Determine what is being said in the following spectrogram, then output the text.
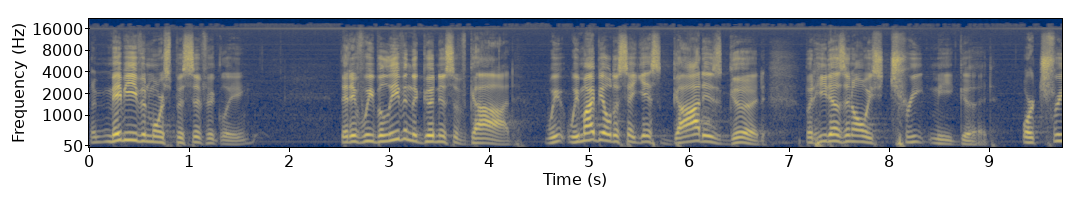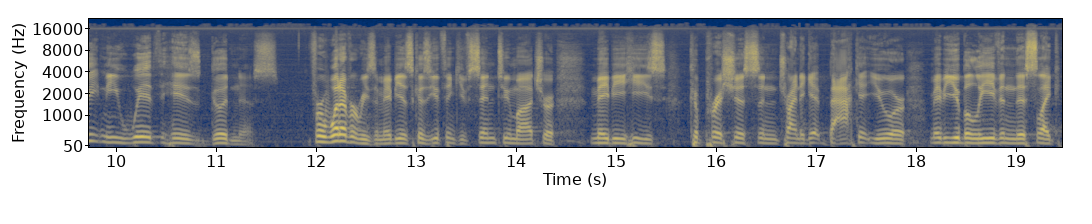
maybe even more specifically, that if we believe in the goodness of God, we, we might be able to say, yes, God is good, but He doesn't always treat me good or treat me with His goodness for whatever reason. Maybe it's because you think you've sinned too much, or maybe he's capricious and trying to get back at you, or maybe you believe in this like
